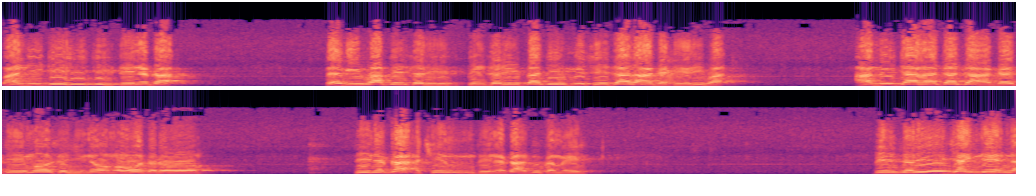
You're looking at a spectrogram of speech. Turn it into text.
ပန္တိတေဟိတိသေနကဘဂိဝပင်စရိပင်စရိပတိမိစေသာလကတိရိဝအမိတာဟတတဂတိမောစယိနောမဟောတရောသေနကအချင်းသေနကဒုက္ခမေပင်စရိချိုင်နေ၌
